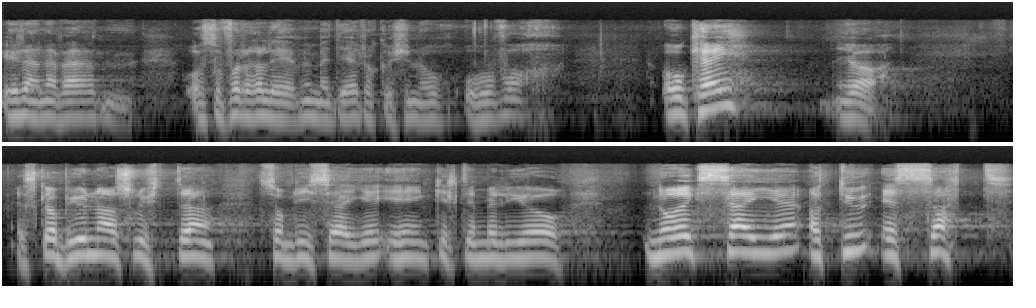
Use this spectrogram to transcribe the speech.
i denne verden. Og så får dere leve med det dere ikke når over. OK? Ja. Jeg skal begynne å slutte, som de sier i enkelte miljøer. Når jeg sier at du er satt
